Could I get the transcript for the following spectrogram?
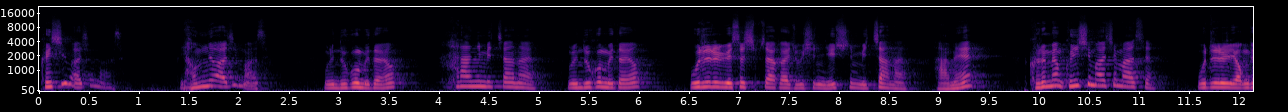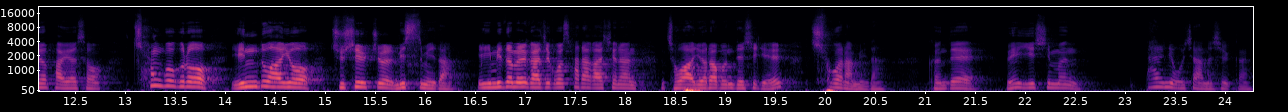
근심하지 마세요. 염려하지 마세요. 우리 누구 믿어요? 하나님 믿잖아요. 우리 누구 믿어요? 우리를 위해서 십자가에 죽으신 예수님 믿잖아요. 아멘? 그러면 근심하지 마세요. 우리를 영접하여서 천국으로 인도하여 주실 줄 믿습니다. 이 믿음을 가지고 살아가시는 저와 여러분 되시길 축원합니다. 그런데 왜 예수님은 빨리 오지 않으실까요?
